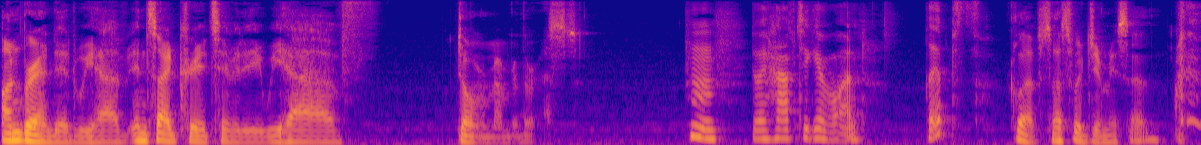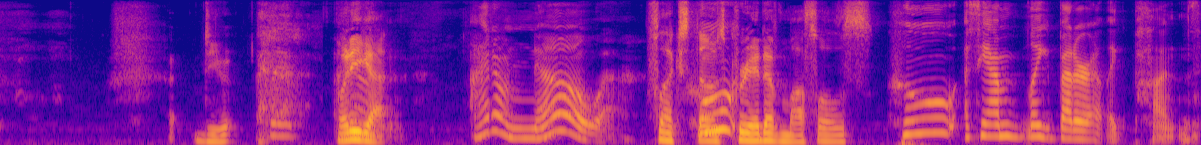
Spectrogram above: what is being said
unbranded, we have inside creativity, we have don't remember the rest. Hmm. Do I have to give one? Clips. Clips. That's what Jimmy said. do you Clip. What do you got? I don't know. flex those Who- creative muscles? Who? See, I'm like better at like puns.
